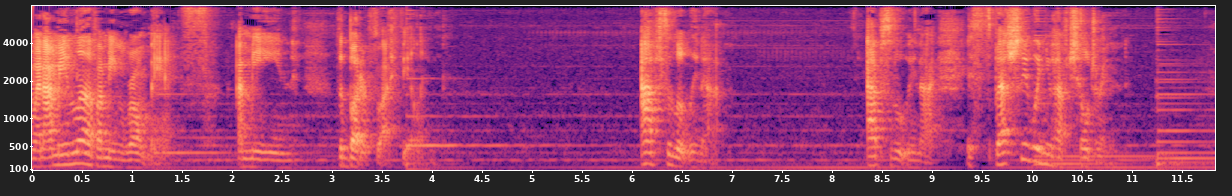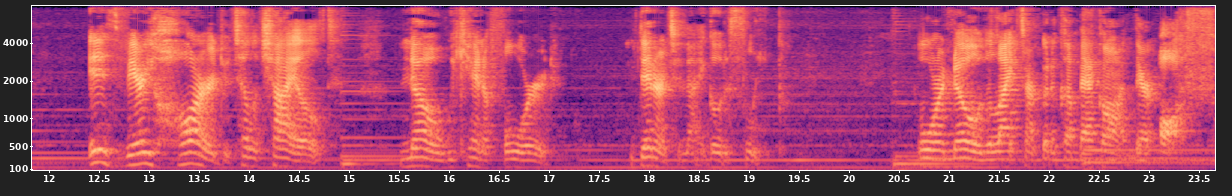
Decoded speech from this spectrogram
when i mean love i mean romance. I mean the butterfly feeling. Absolutely not Absolutely not. Especially when you have children. It is very hard to tell a child, no, we can't afford dinner tonight, go to sleep. Or no, the lights aren't going to come back on, they're off.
